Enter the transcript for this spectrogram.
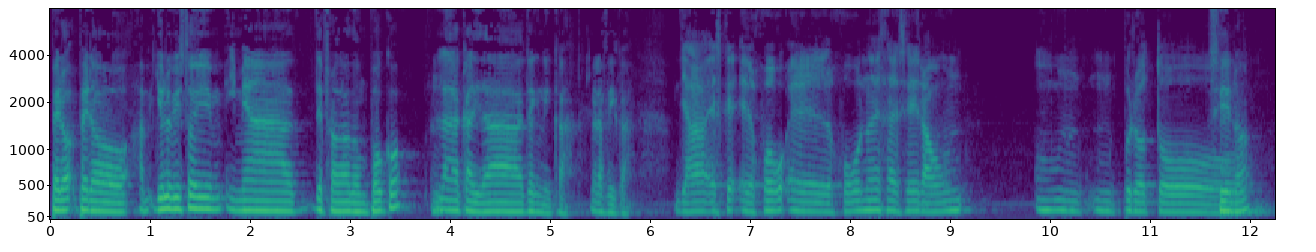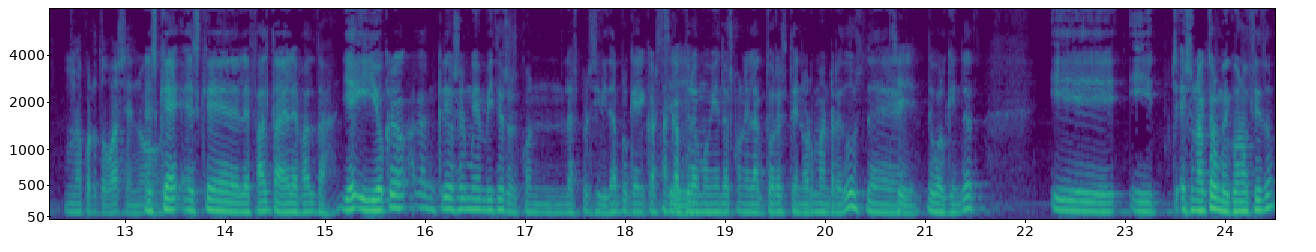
Pero, pero yo lo he visto y, y me ha defraudado un poco la calidad técnica, gráfica. Ya, es que el juego, el juego no deja de ser aún un, un proto. Sí, ¿no? Una protobase, ¿no? Es que es que le falta, eh, le falta. Y, y yo creo han querido ser muy ambiciosos con la expresividad porque están Sí. captura de movimientos con el actor este Norman Reedus de, Sí. de Walking Dead. Y, y es un actor muy conocido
